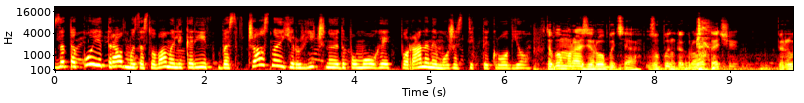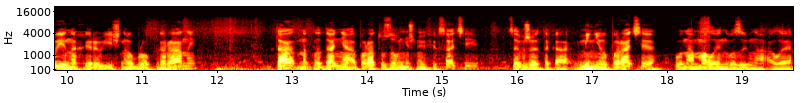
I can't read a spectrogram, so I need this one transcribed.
За такої травми, за словами лікарів, без вчасної хірургічної допомоги поранений може стікти кров'ю. В такому разі робиться зупинка кровотечі, первинна хірургічна обробка рани та накладання апарату зовнішньої фіксації. Це вже така міні-операція, вона малоінвазивна, але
